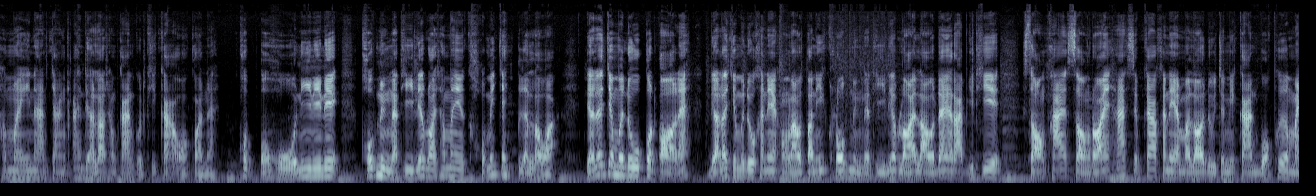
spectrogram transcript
ทำไมนานจัง อะเดี๋ยวเราทำการกดคลิกกาออกก่อนนะ ครบ โอ้โห นี่นี่นี่ครบหนึ่งนาทีเรียบร้อยทำไมเขาไม่แจ้งเตือนเราอะ่ะ เดี๋ยวเราจะมาดูกดออกนะ เดี๋ยวเราจะมาดูคะแนนของเราตอนนี้ครบ 1 นาทีเรียบร้อยเราได้รับอยู่ที่ 2,259 คะแนนมารอดูจะมีการบวกเพิ่มไหม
